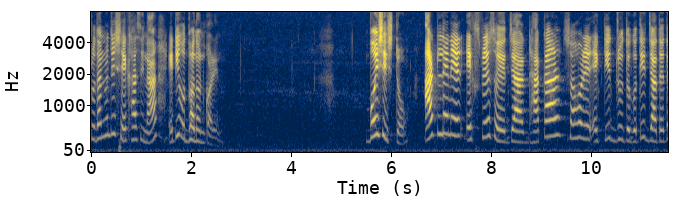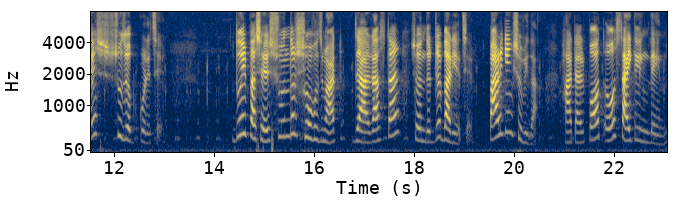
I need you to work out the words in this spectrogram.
প্রধানমন্ত্রী শেখ হাসিনা এটি উদ্বোধন করেন। বৈশিষ্ট্য, আট লেনের এক্সপ্রেসওয়ে যা ঢাকা শহরের একটি দ্রুতগতির যাতায়াতের সুযোগ করেছে। দুই পাশে সুন্দর সবুজ মাঠ যা রাস্তার সৌন্দর্য বাড়িয়েছে। পার্কিং সুবিধা হাঁটার পথ ও সাইক্লিং লেন।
